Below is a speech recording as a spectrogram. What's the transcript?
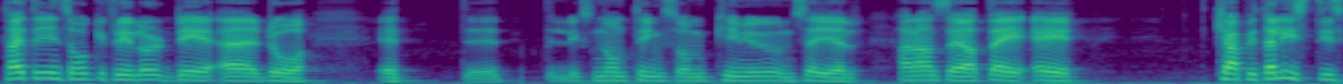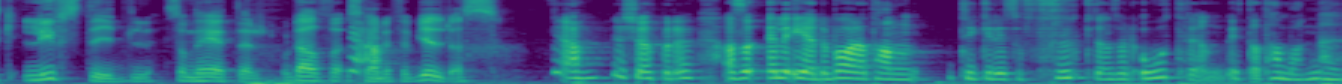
Tajta jeans och hockeyfrillor, det är då ett, ett, liksom någonting som Kim Jong-Un säger. Han anser att det är kapitalistisk livsstil, som det heter, och därför ska Ja. det förbjudas. Ja, jag köper det. Alltså, eller är det bara att han tycker det är så fruktansvärt otrendigt? Att han bara nej,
